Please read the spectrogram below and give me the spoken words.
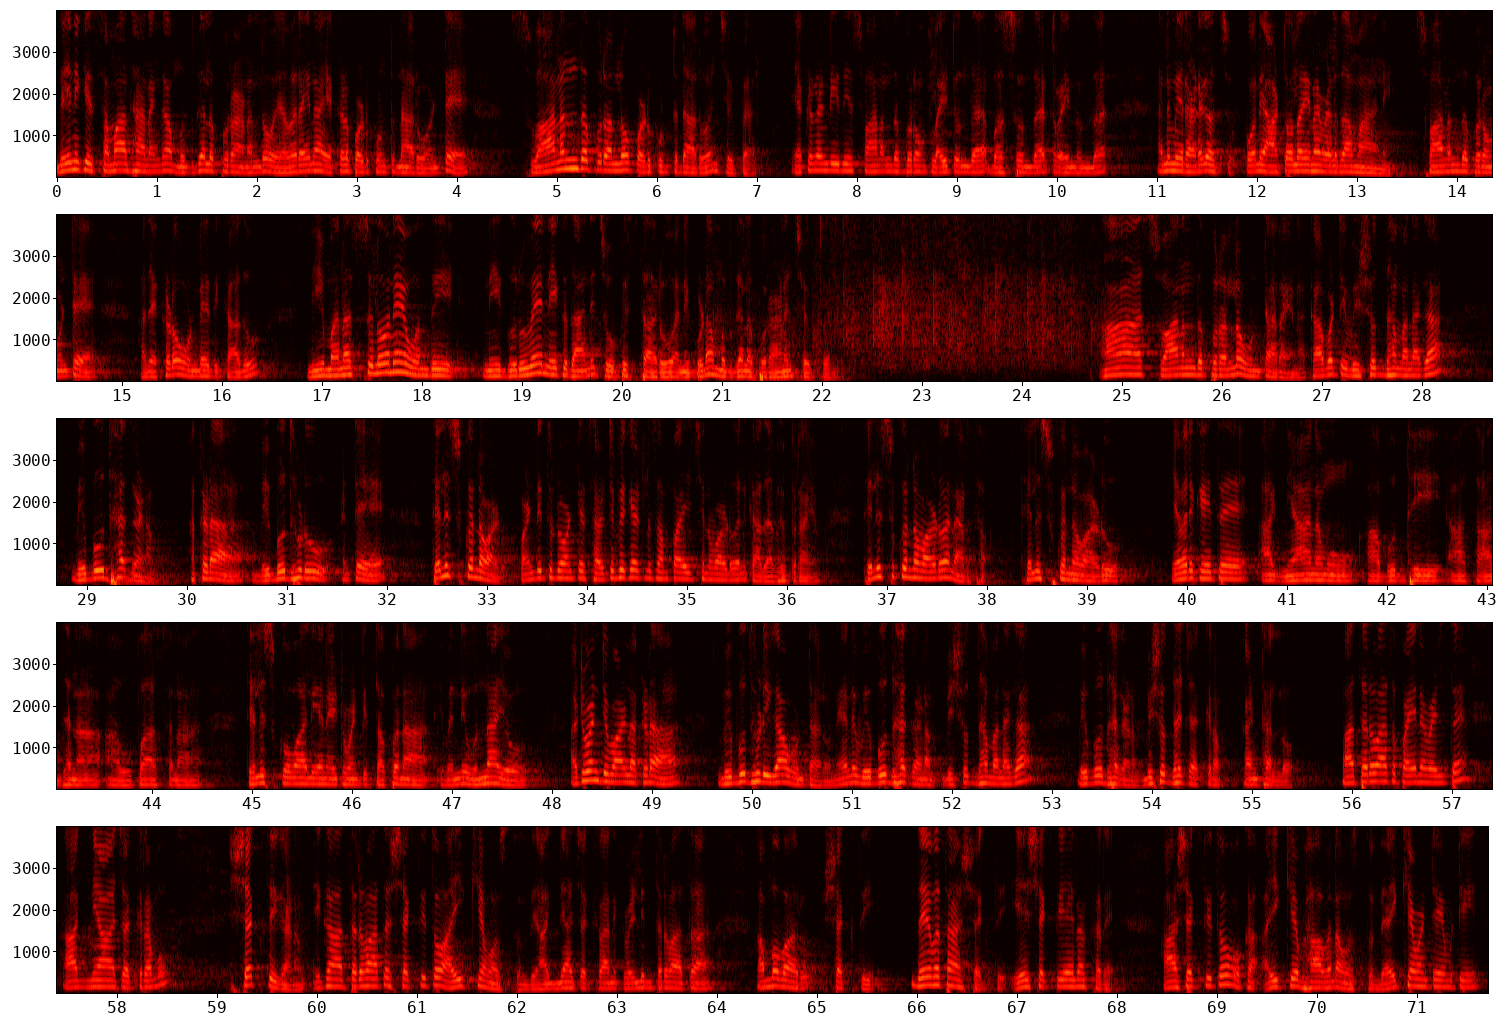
దీనికి సమాధానంగా ముద్గల పురాణంలో ఎవరైనా ఎక్కడ పడుకుంటున్నారు అంటే స్వానందపురంలో పడుకుంటున్నారు అని చెప్పారు. ఎక్కడండి ఇది? స్వానందపురం ఫ్లైట్ ఉందా? బస్సు ఉందా? ట్రైన్ ఉందా? అని మీరు అడగచ్చు. పోనీ ఆటోలో అయినా వెళదామా అని. స్వానందపురం అంటే అది ఎక్కడో ఉండేది కాదు. నీ మనస్సులోనే ఉంది. నీ గురువే నీకు దాన్ని చూపిస్తారు అని కూడా ముద్గల పురాణం చెబుతుంది ఆ స్వానందపురంలో ఉంటారు ఆయన కాబట్టి విశుద్ధమనగా విబుధ గణం అక్కడ విబుధుడు అంటే తెలుసుకున్నవాడు. పండితుడు అంటే సర్టిఫికేట్లు సంపాదించినవాడు అని కాదు అభిప్రాయం. తెలుసుకున్నవాడు అని అర్థం. తెలుసుకున్నవాడు ఎవరికైతే ఆ జ్ఞానము ఆ బుద్ధి ఆ సాధన ఆ ఉపాసన తెలుసుకోవాలి అనేటువంటి తపన ఇవన్నీ ఉన్నాయో అటువంటి వాళ్ళు అక్కడ విబుధుడిగా ఉంటారు. నేను విబుధ గణం విశుద్ధమనగా విబుధ గణం విశుద్ధ చక్రం కంఠంలో. ఆ తర్వాత పైన వెళ్తే ఆజ్ఞాచక్రము శక్తి గణం ఇక ఆ తర్వాత శక్తితో ఐక్యం వస్తుంది. ఆజ్ఞాచక్రానికి వెళ్ళిన తర్వాత అమ్మవారు శక్తి దేవతా శక్తి ఏ శక్తి అయినా సరే ఆ శక్తితో ఒక ఐక్య భావన వస్తుంది. ఐక్యం అంటే ఏమిటి?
